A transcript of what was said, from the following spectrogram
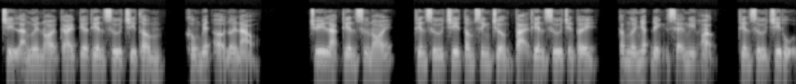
chỉ là ngươi nói cái kia thiên sứ chi tâm, không biết ở nơi nào. Truy lạc thiên sứ nói, thiên sứ chi tâm sinh trưởng tại thiên sứ trên cây, các ngươi nhất định sẽ nghi hoặc, thiên sứ chi thụ,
